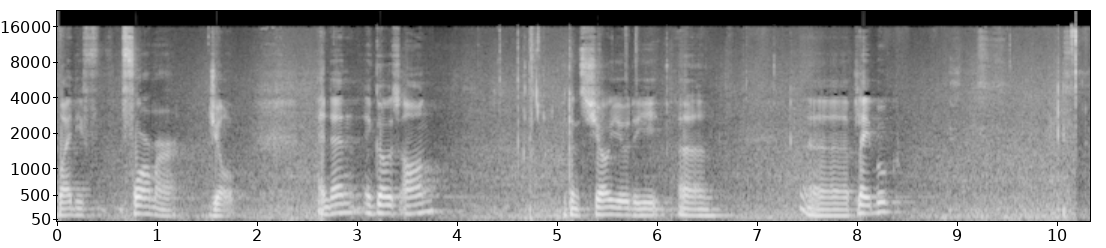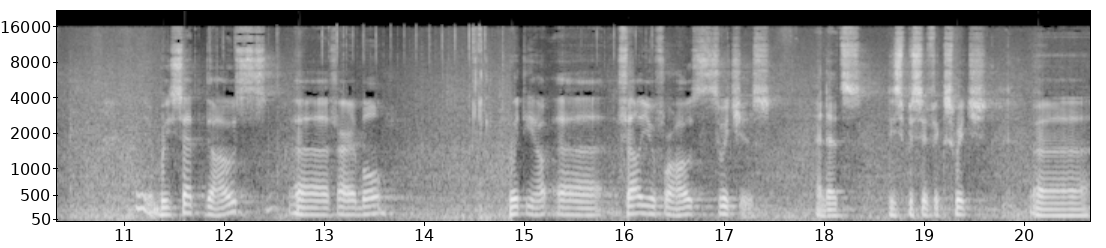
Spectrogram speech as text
by the former job. And then it goes on. I can show you the uh, uh, playbook we set the host uh, variable with the uh, value for host switches, and that's the specific switch uh,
